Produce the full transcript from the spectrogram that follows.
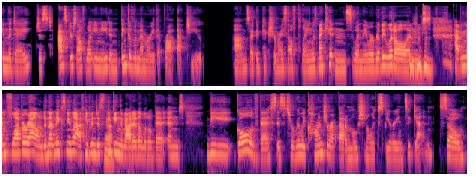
in the day. Just ask yourself what you need and think of a memory that brought that to you. Um, so I could picture myself playing with my kittens when they were really little and having them flop around. And that makes me laugh, even just yeah. thinking about it a little bit. And the goal of this is to really conjure up that emotional experience again. So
